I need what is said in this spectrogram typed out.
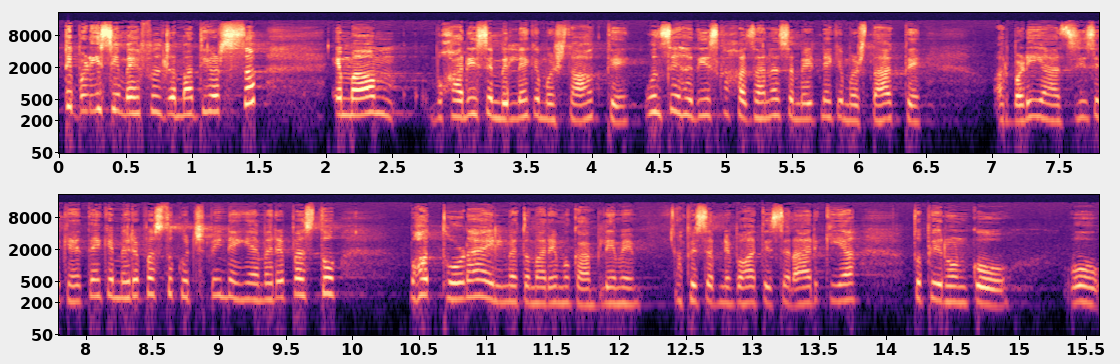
اتنی بڑی سی محفل جمع تھی اور سب امام بخاری سے ملنے کے مشتاق تھے، ان سے حدیث کا خزانہ سمیٹنے کے مشتاق تھے اور بڑی عاجزی سے کہتے ہیں کہ میرے پاس تو کچھ بھی نہیں ہے، میرے پاس تو بہت تھوڑا ہے علم ہے تمہارے مقابلے میں۔ اور پھر سب نے بہت اصرار کیا، تو پھر ان کو وہ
